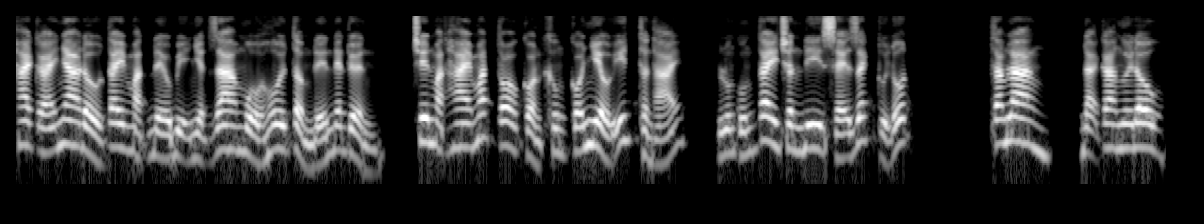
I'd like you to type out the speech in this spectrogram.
Hai cái nha đầu tay mặt đều bị nhiệt ra mồ hôi tẩm đến đen tuyển, trên mặt hai mắt to còn không có nhiều ít thần thái, luôn cuống tay chân đi xé rách tuổi đốt. Tam lang, đại ca ngươi đâu?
